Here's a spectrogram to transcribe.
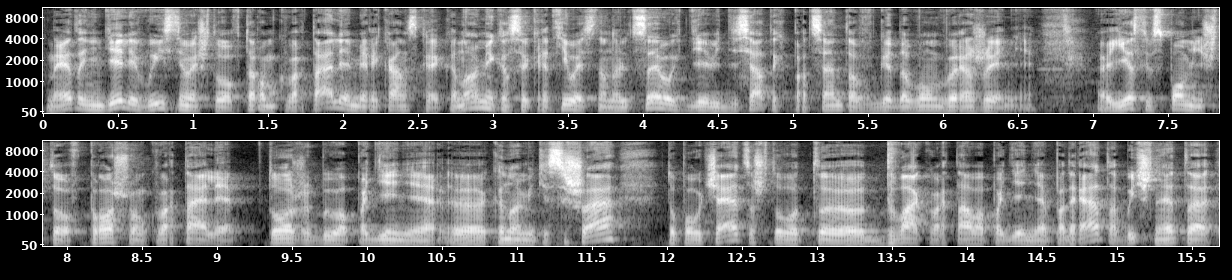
На этой неделе выяснилось, что во втором квартале американская экономика сократилась на 0,9% в годовом выражении. Если вспомнить, что в прошлом квартале тоже было падение э, экономики США, то получается, что вот э, два квартала падения подряд обычно это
